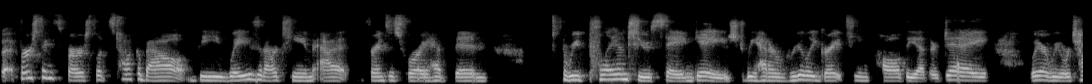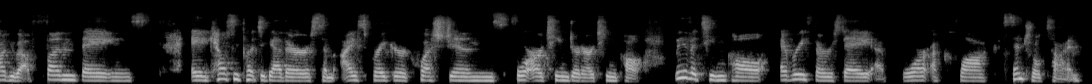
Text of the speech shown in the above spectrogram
But first things first, let's talk about the ways that our team at Francis Roy have been we plan to stay engaged. We had a really great team call the other day where we were talking about fun things. And Kelsey put together some icebreaker questions for our team during our team call. We have a team call every Thursday at four o'clock Central Time.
